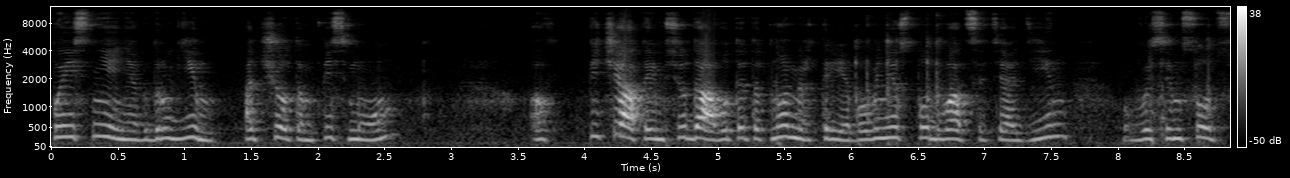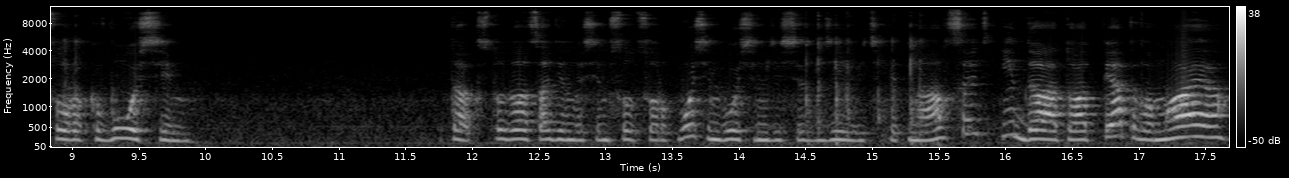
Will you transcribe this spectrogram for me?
Пояснение к другим отчетам письмом. Э, печатаем сюда вот этот номер требования 121 848 так, 121 848 89 15 и дату от 5 мая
